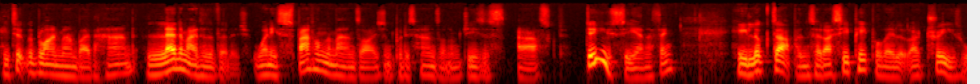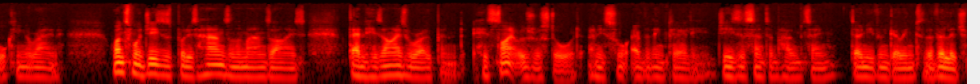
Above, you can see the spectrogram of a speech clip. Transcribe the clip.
He took the blind man by the hand, led him out of the village. When he spat on the man's eyes and put his hands on him, Jesus asked, Do you see anything? He looked up and said, I see people, they look like trees walking around. Once more, Jesus put his hands on the man's eyes. Then his eyes were opened, his sight was restored, and he saw everything clearly. Jesus sent him home, saying, Don't even go into the village.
